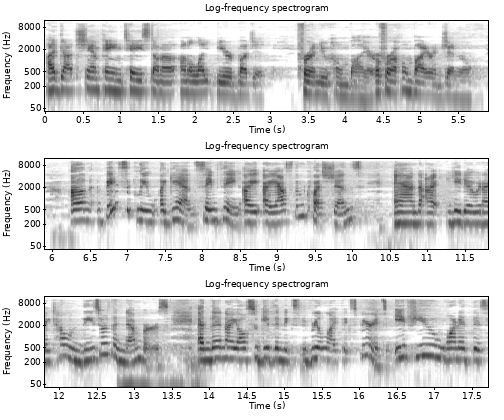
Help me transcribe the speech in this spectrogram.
I've got champagne taste on a on a light beer budget for a new home buyer or for a home buyer in general. Um, basically, again, same thing. I, I ask them questions, and I, you know, and I tell them these are the numbers, and then I also give them ex- real life experience. If you wanted this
